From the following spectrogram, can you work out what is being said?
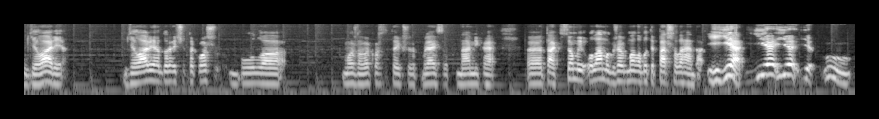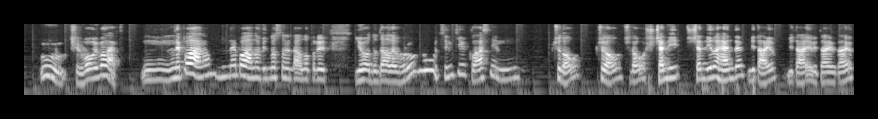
Гіларія. Гіларія, до речі, також була. Можна використати, якщо не помиляюся, на МІКГ. Е, так, сьомий уламок вже мала бути перша легенда. І є! Є, є, є! У, у, червовий валет. Непогано, непогано. Відносно недавно його додали в гру. Ну, оцінки класні. Чудово, чудово, чудово. Ще дві, ще дві легенди. Вітаю, вітаю, вітаю, вітаю.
